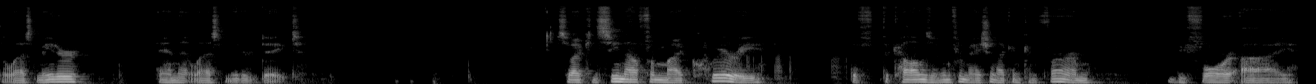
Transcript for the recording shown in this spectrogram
The last meter and that last meter date. So I can see now from my query the, the columns of information I can confirm before I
